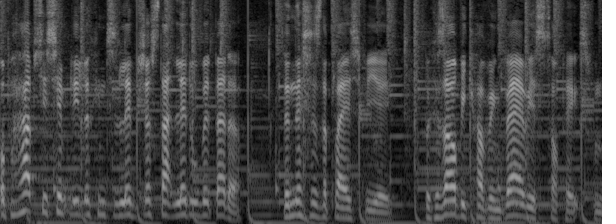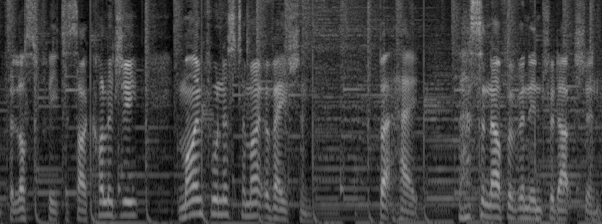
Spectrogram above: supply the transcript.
or perhaps you're simply looking to live just that little bit better, then this is the place for you because I'll be covering various topics from philosophy to psychology, mindfulness to motivation. But hey, that's enough of an introduction.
